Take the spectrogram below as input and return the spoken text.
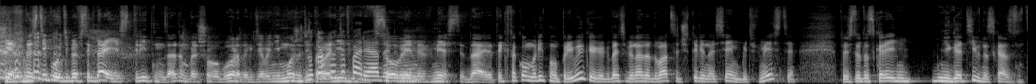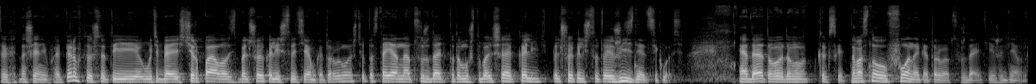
окей. Ну, То есть, типа, у тебя всегда есть ритм, да, там, большого города, где вы не можете Ну, проводить порядок, все да. время вместе, да. И ты к такому ритму привык, и когда тебе надо 24 на 7 быть вместе, то есть это скорее негативно сказано в твоих отношениях. Во-первых, потому что ты, у тебя исчерпалось большое количество тем, которые вы можете постоянно обсуждать, потому что большое, коли- большое количество твоей жизни отсеклось. А, да, того, того, как сказать, новостного фона, который вы обсуждаете ежедневно.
